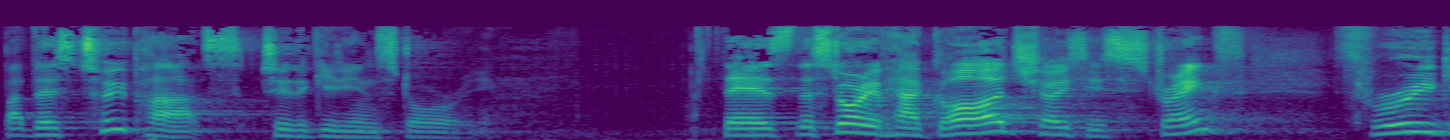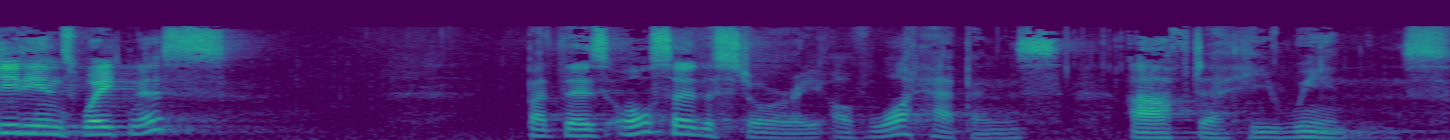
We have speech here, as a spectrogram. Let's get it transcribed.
But there's two parts to the Gideon story. There's the story of how God shows his strength through Gideon's weakness, but there's also the story of what happens after he wins.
